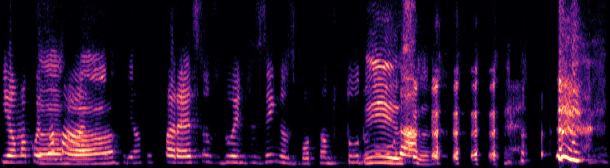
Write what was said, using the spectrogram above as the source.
e é uma coisa uhum. mágica. As crianças parecem os duendezinhos, botando tudo no lugar.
